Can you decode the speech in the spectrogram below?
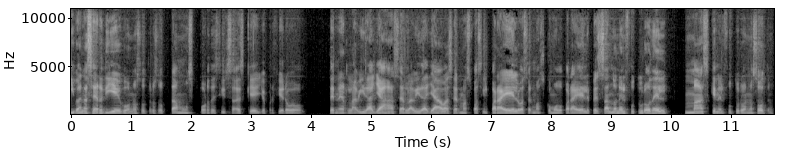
iban a ser Diego, nosotros optamos por decir, ¿sabes qué? Yo prefiero tener la vida ya, hacer la vida ya, va a ser más fácil para él, va a ser más cómodo para él, pensando en el futuro de él más que en el futuro de nosotros.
